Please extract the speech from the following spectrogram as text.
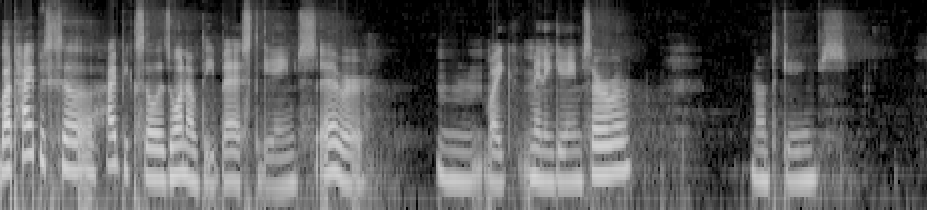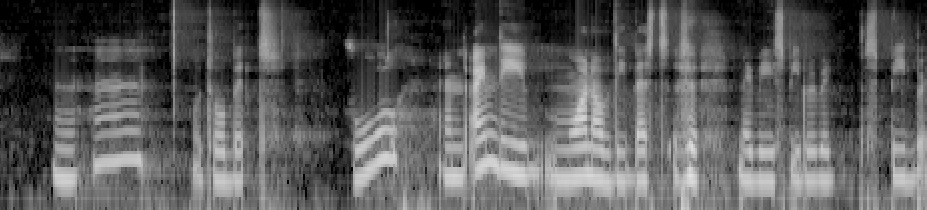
But Hypixel, Hypixel is one of the best games ever. Mm, like mini game server, not games. Hmm. Little bit cool, and I'm the one of the best. maybe speed speed.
